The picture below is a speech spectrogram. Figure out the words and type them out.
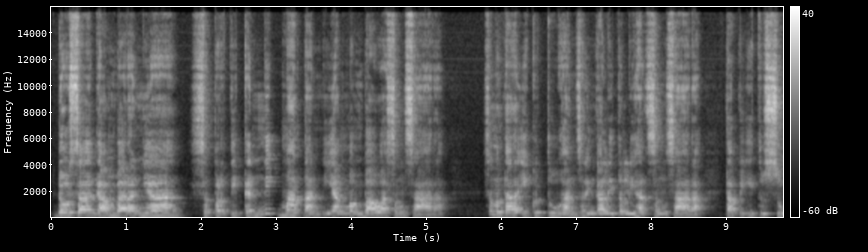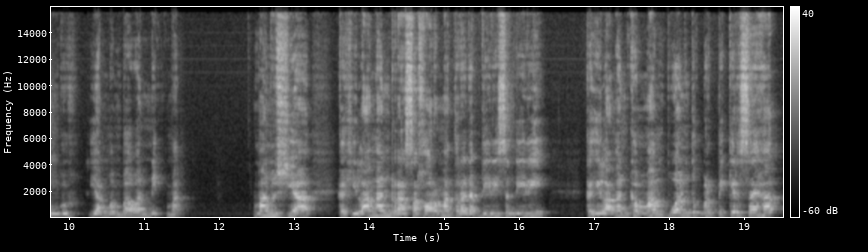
Dosa gambarannya seperti kenikmatan yang membawa sengsara. Sementara ikut Tuhan sering kali terlihat sengsara, tapi itu sungguh yang membawa nikmat. Manusia kehilangan rasa hormat terhadap diri sendiri, kehilangan kemampuan untuk berpikir sehat,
